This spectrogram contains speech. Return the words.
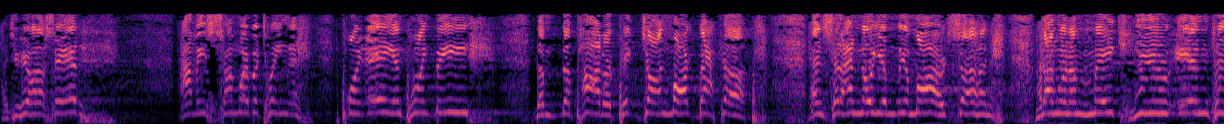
Did you hear what I said? I mean, somewhere between point A and point B, the, the potter picked John Mark back up and said, I know you're marred, son, but I'm going to make you into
